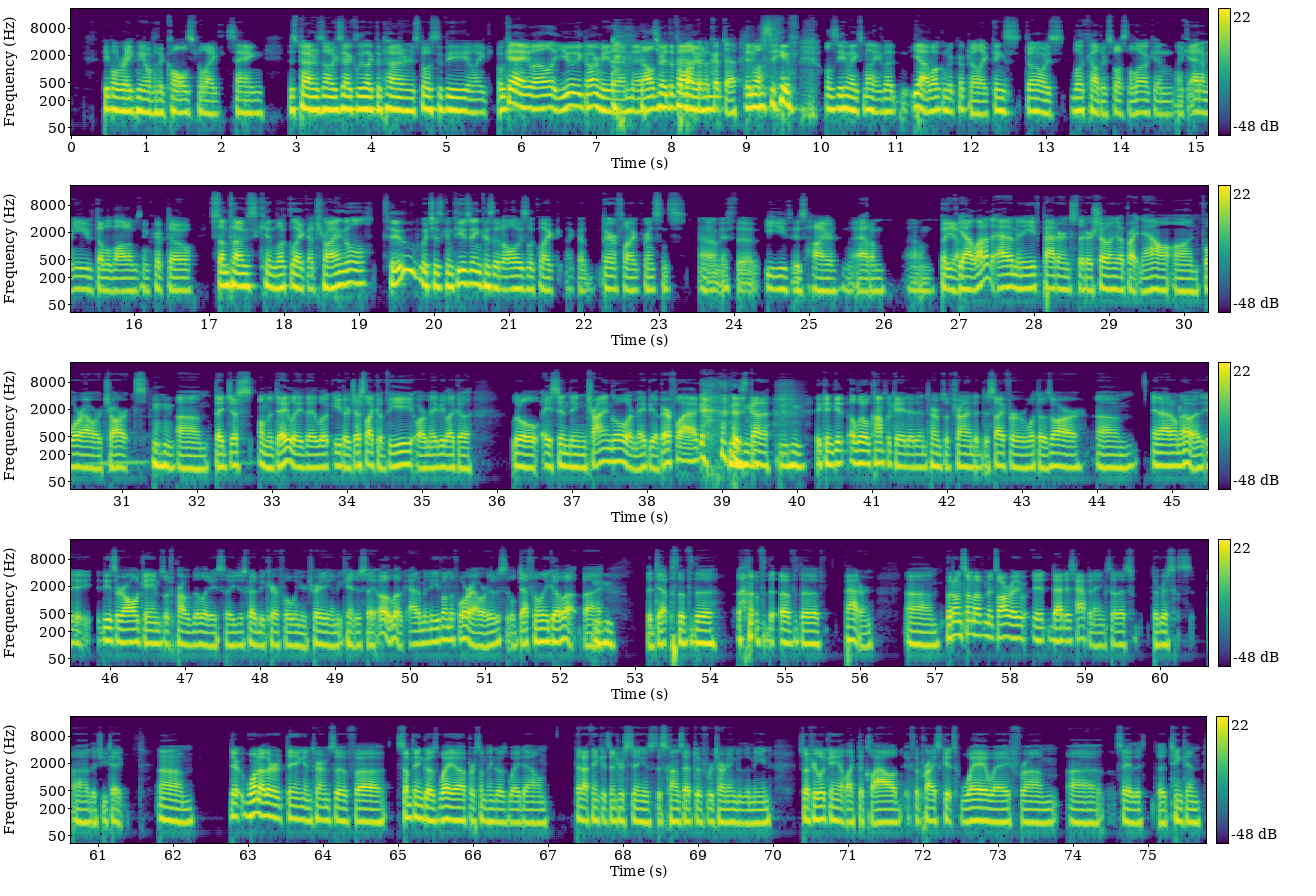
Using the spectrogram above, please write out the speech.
people rake me over the coals for like saying this pattern's not exactly like the pattern it's supposed to be. I'm like, okay, well, you ignore me then, and I'll trade the pattern. Welcome to crypto. and we'll see we'll see who makes money but yeah welcome to crypto like things don't always look how they're supposed to look and like adam eve double bottoms in crypto sometimes can look like a triangle too which is confusing because it'll always look like like a bear flag for instance um, if the eve is higher than the Adam um, but yeah, Yeah, a lot of the Adam and Eve patterns that are showing up right now on four-hour charts Mhm. Um, they just on the daily they look either just like a V or maybe like a little ascending triangle or maybe a bear flag. it's Mhm. kind of Mhm. it can get a little complicated in terms of trying to decipher what those are. Um, and I don't know. It, it- these are all games of probability, so you just got to be careful when you're trading them. You can't just say, "Oh, look, Adam and Eve on the four hour. It'll, definitely go up by Mhm. the depth of the of the of the pattern." Um, but on some of them, it's already it, that is happening. So that's the risks uh, that you take. Um, there, one other thing in terms of uh, something goes way up or something goes way down that I think is interesting is this concept of returning to the mean. So if you're looking at like the cloud, if the price gets way away from, uh, say the the Tenkan,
